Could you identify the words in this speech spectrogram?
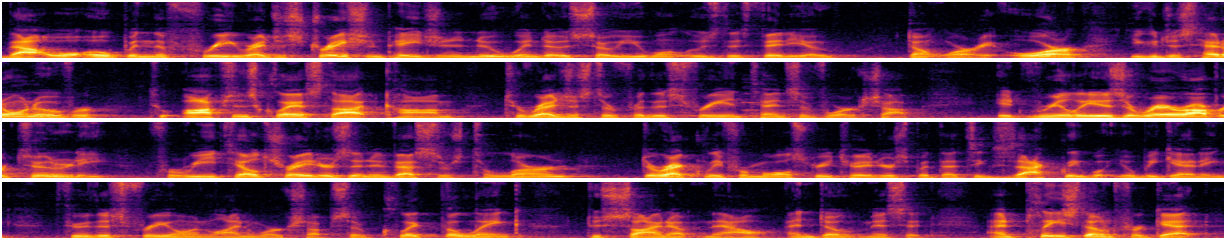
That will open the free registration page in a new window so you won't lose this video. Don't worry. Or you can just head on over to optionsclass.com to register for this free intensive workshop. It really is a rare opportunity for retail traders and investors to learn directly from Wall Street traders, but that's exactly what you'll be getting through this free online workshop. So click the link to sign up now and don't miss it. And please don't forget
